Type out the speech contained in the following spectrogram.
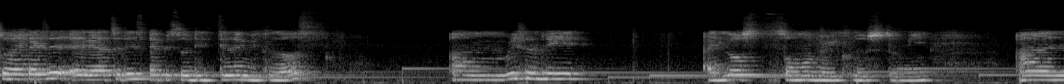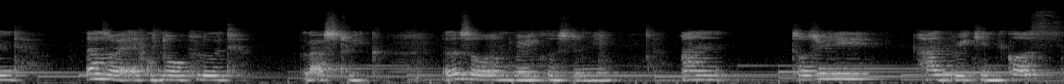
So, like I said earlier, today's episode is dealing with loss. Um, recently, I lost someone very close to me, and that's why I could not upload last week. I lost someone very close to me, and it was really heartbreaking because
